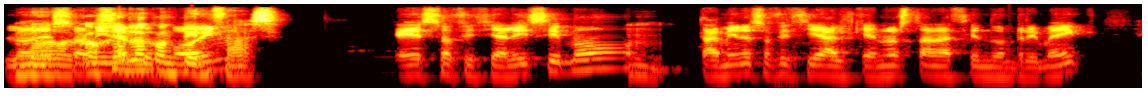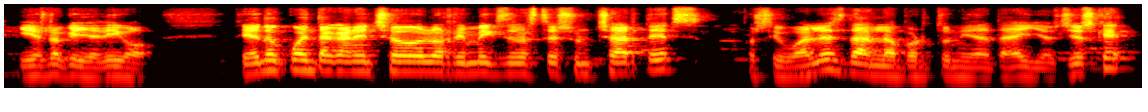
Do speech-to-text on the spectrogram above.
Lo No, de cogerlo con Point pinzas. Es oficialísimo. Mm. También es oficial que no están haciendo un remake. Y es lo que yo digo. Teniendo en cuenta que han hecho los remakes de los tres Uncharted, pues igual les dan la oportunidad a ellos. Yo es que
